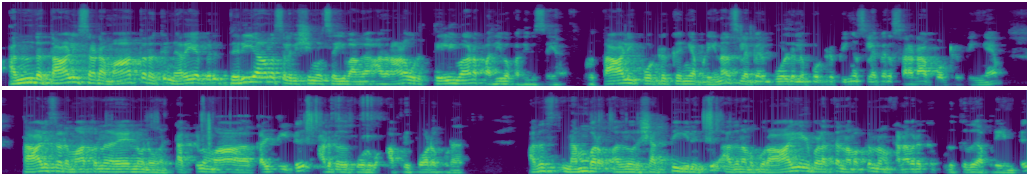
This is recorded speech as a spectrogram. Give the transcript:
அந்த தாலி சடை மாத்துறதுக்கு நிறைய பேர் தெரியாமல் சில விஷயங்கள் செய்வாங்க. அதனால் ஒரு தெளிவான பதிவை பதிவு செய்யலாம் ஒரு தாலி போட்டிருக்கீங்க அப்படின்னா சில பேர் கோல்டில் போட்டிருப்பீங்க சில பேர் சடா போட்டிருப்பீங்க. தாலி சடை மாற்றணும் நிறைய என்ன பண்ணுவோம் டக்குன்னு மா கழட்டிட்டு அடுத்தது போடுவோம். அப்படி போடக்கூடாது. அது நம்புறோம். அதில் ஒரு சக்தி இருக்குது அது நமக்கு ஒரு ஆயுள் பலத்தை நமக்கு நம்ம கணவருக்கு கொடுக்குது அப்படின்ட்டு.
